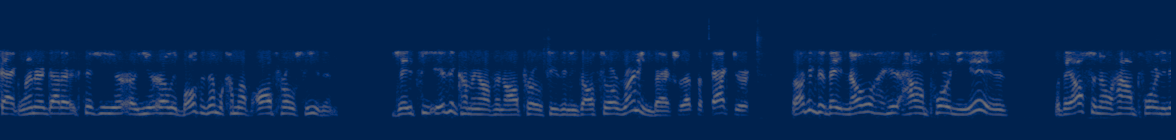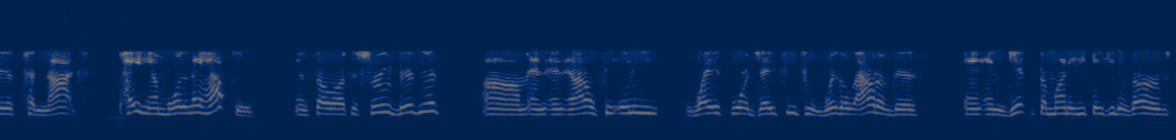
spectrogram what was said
Shaq Leonard got an extension a year, a year early. Both of them were coming off All Pro season. JT isn't coming off an All Pro season. He's also a running back, so that's a factor. But I think that they know how important he is, but they also know how important it is to not pay him more than they have to. And so uh, it's a shrewd business, um, and, and, and I don't see any way for JT to wiggle out of this and, and get the money he thinks he deserves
